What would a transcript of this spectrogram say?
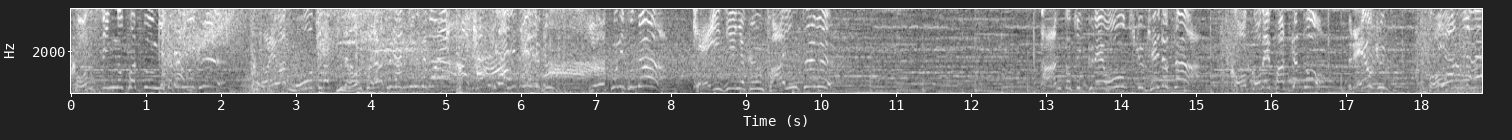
渾身のパスを味方に送るこれはノートラップノートラップラッシングボレー横に飛んだケイジーニョ君ファインセーブントキックで大きく蹴り出した。ここでパスカット。レオ君ボールを狙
